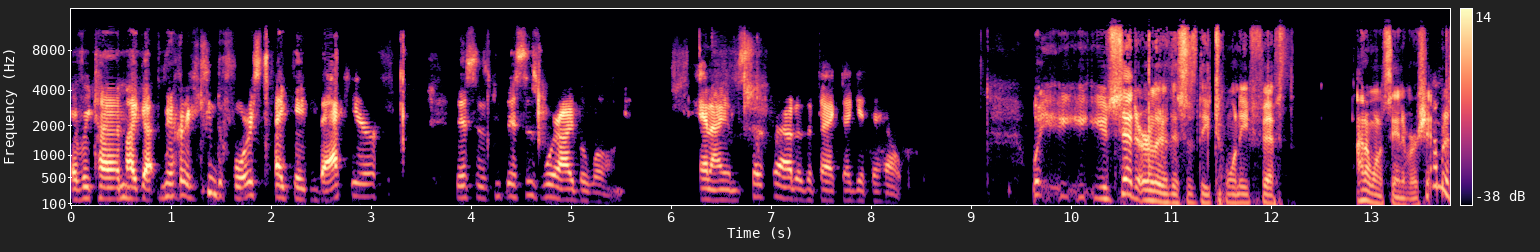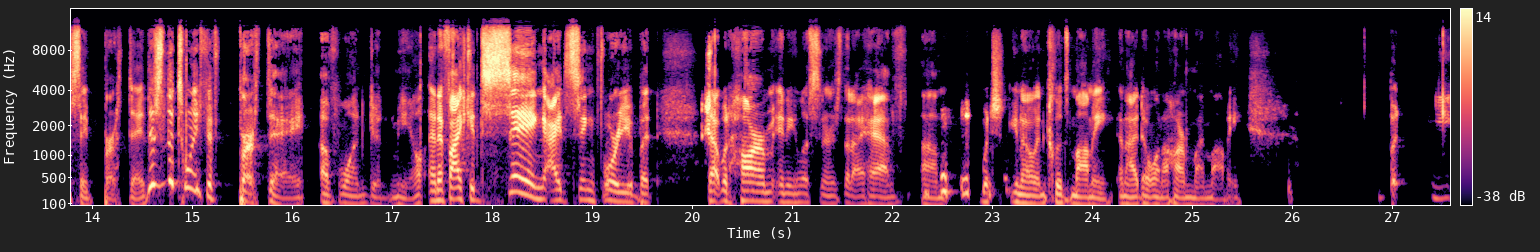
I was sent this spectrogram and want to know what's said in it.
Every time I got married and divorced, I came back here. This is this is where I belong, and I am so proud of the fact I get to help. Well, you, you said earlier this is the 25th I don't want to say anniversary. I'm going to say birthday. This is the 25th birthday of One Good Meal. And if I could sing, I'd sing for you, but that would harm any listeners that I have, um, which, you know, includes mommy, and I don't want to harm my mommy. But you,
